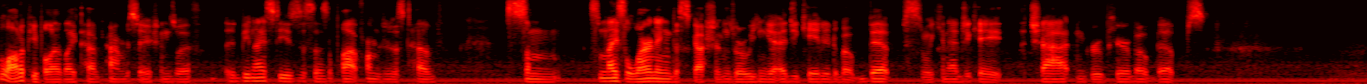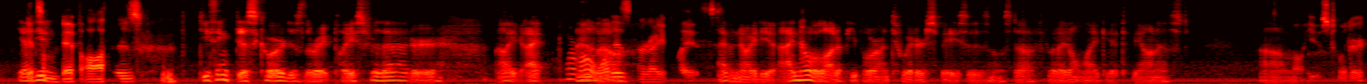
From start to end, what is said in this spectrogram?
a lot of people I'd like to have conversations with. It'd be nice to use this as a platform to just have some some nice learning discussions where we can get educated about BIPs and we can educate the chat and group here about BIPs. Yeah, get do you, some BIP authors. do you think Discord is the right place for that, or like I I don't I know don't know. is the right place. I have no idea. I know a lot of people are on Twitter Spaces and stuff, but I don't like it to be honest. Um, I'll use Twitter.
